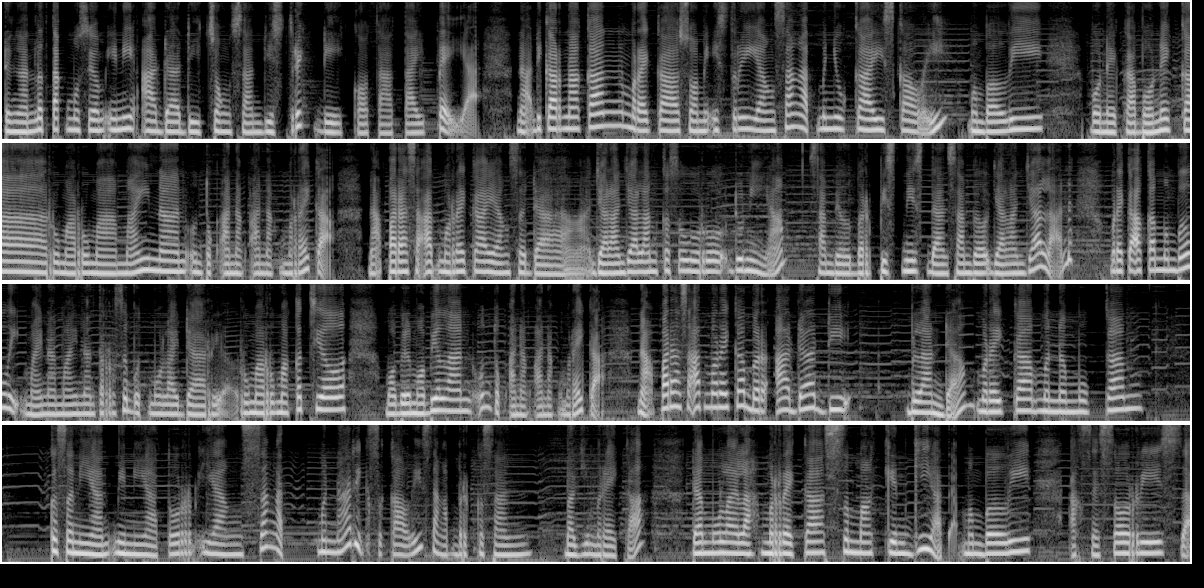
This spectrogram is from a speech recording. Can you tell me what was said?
Dengan letak museum ini ada di Chongsan District di kota Taipei ya. Nah, dikarenakan mereka suami istri yang sangat menyukai sekali membeli boneka-boneka, rumah-rumah mainan untuk anak-anak mereka. Nah, pada saat mereka yang sedang jalan-jalan ke seluruh dunia sambil berbisnis dan sambil jalan-jalan, mereka akan membeli mainan-mainan tersebut mulai dari rumah-rumah kecil, mobil-mobilan untuk anak-anak mereka. Nah, pada saat mereka berada di Belanda, mereka menemukan kesenian miniatur yang sangat menarik sekali, sangat berkesan bagi mereka. Dan mulailah mereka semakin giat membeli aksesoris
